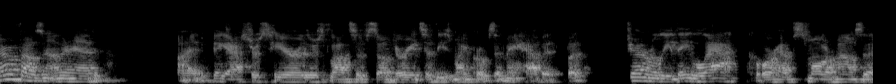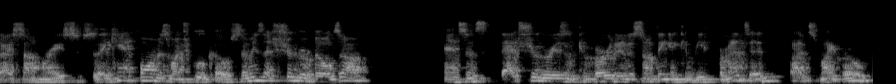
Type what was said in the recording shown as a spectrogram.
Thermophiles, on the other hand, uh, big asterisk here, there's lots of subvariants of these microbes that may have it, but generally they lack or have smaller amounts of that isomerase, so they can't form as much glucose. That means that sugar builds up, and since that sugar isn't converted into something it can be fermented by this microbe,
